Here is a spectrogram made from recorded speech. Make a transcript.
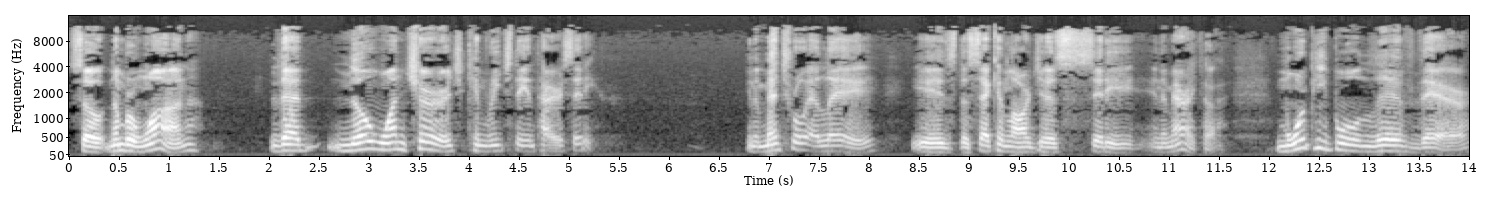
So, number one, that no one church can reach the entire city. You know, Metro LA is the second largest city in America. More people live there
